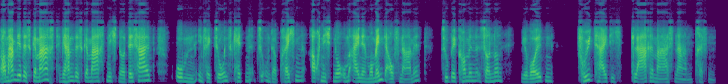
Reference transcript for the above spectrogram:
Warum haben wir das gemacht? Wir haben das gemacht nicht nur deshalb, um Infektionsketten zu unterbrechen, auch nicht nur um eine Momentaufnahme zu bekommen, sondern wir wollten frühzeitig klare Maßnahmen treffen.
